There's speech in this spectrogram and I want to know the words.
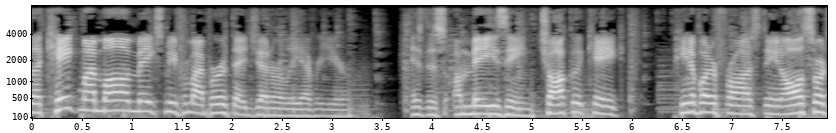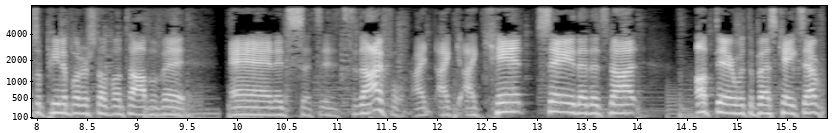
the cake my mom makes me for my birthday generally every year is this amazing chocolate cake, peanut butter frosting, all sorts of peanut butter stuff on top of it, and it's it's, it's to die for. I, I I can't say that it's not up there with the best cakes ever.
